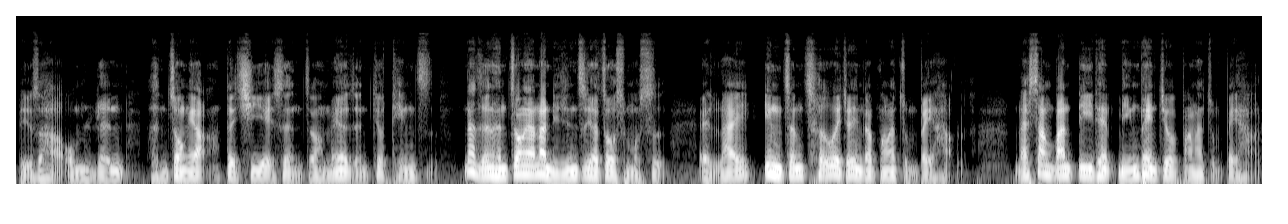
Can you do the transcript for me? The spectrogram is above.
比如说，好，我们人很重要，对企业是很重要，没有人就停止。那人很重要，那你人资要做什么事？哎，来应征车位就应该帮他准备好了，来上班第一天名片就帮他准备好了。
